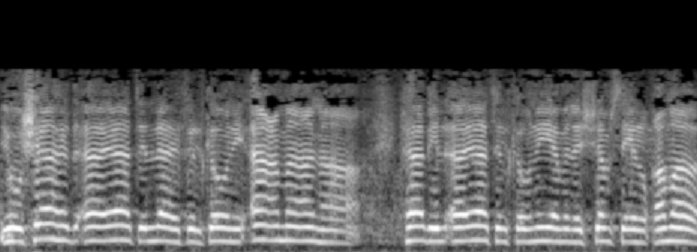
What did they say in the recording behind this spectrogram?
يشاهد آيات الله في الكون أعمى عنها. هذه الآيات الكونية من الشمس إلى القمر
